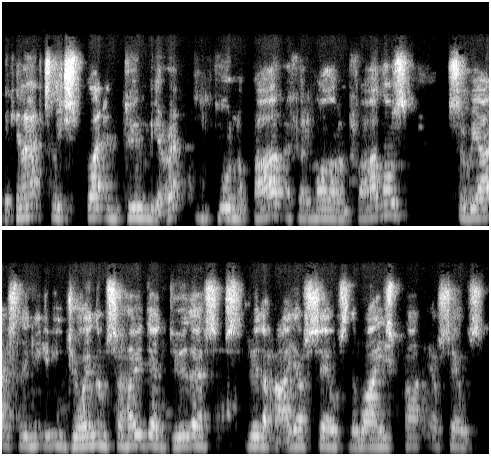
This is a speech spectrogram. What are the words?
they can actually split in two and be ripped and torn apart if they're mother and fathers. So we actually need to rejoin them. So how do I do this? It's through the higher selves, the wise part of ourselves,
